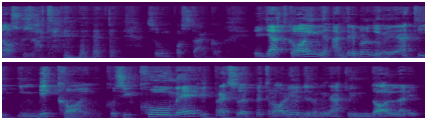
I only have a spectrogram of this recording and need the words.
No, scusate, sono un po' stanco. Gli altcoin andrebbero denominati in bitcoin, così come il prezzo del petrolio è denominato in dollari.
